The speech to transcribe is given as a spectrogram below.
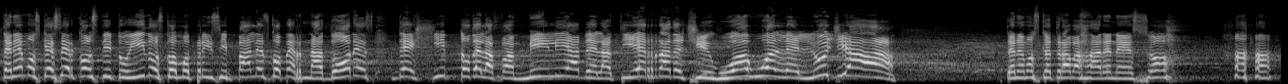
Tenemos que ser constituidos como principales gobernadores de Egipto, de la familia, de la tierra de Chihuahua. Aleluya. Tenemos que trabajar en eso.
